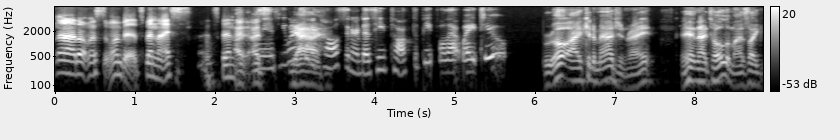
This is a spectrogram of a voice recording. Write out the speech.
No, I don't miss it one bit. It's been nice. It's been. I, I, I, mean, if he works yeah. at a call center, does he talk to people that way too? Oh, I could imagine, right? And I told him, I was like,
